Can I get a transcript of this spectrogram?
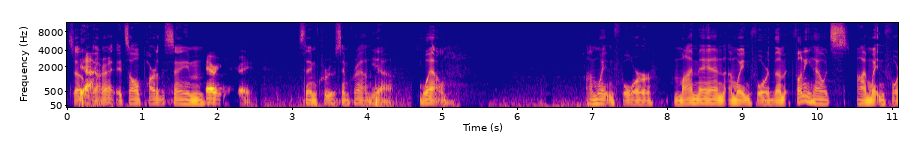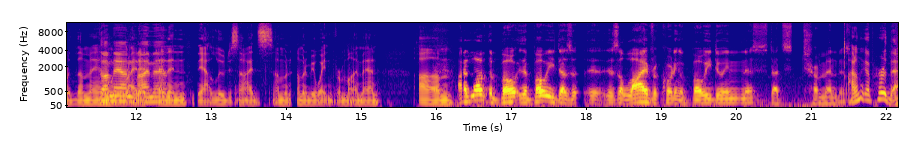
So Yeah. all right, it's all part of the same Mary's great. same crew, same crowd. Yeah. Well, I'm waiting for my man. I'm waiting for them. Funny how it's I'm waiting for the man. The man, write my it, man. and then yeah, Lou decides I'm I'm gonna be waiting for my man. Um, I love the Bowie. The Bowie does. A, there's a live recording of Bowie doing this. That's tremendous. I don't think I've heard that.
